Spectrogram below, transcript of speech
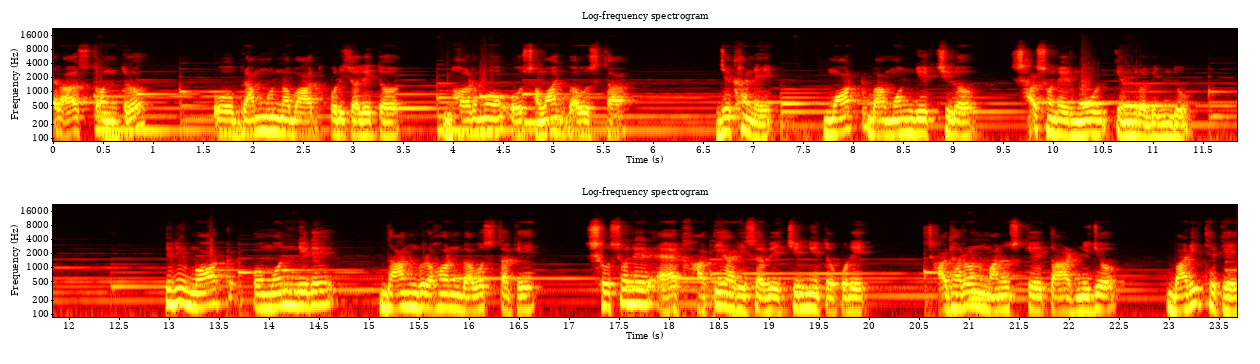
রাজতন্ত্র ও ব্রাহ্মণ্যবাদ পরিচালিত ধর্ম ও সমাজ ব্যবস্থা, যেখানে মঠ বা মন্দির ছিল শাসনের মূল কেন্দ্রবিন্দু। তিনি মঠ ও মন্দিরে দান গ্রহণ ব্যবস্থাকে শোষণের এক হাতিয়ার হিসাবে চিহ্নিত করে সাধারণ মানুষকে তার নিজ বাড়ি থেকে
